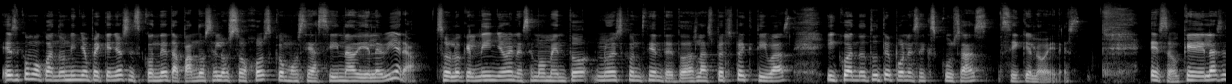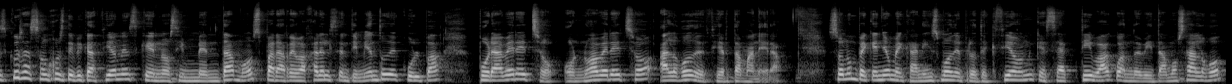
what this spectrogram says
Es como cuando un niño pequeño se esconde tapándose los ojos como si así nadie le viera, solo que el niño en ese momento no es consciente de todas las perspectivas y cuando tú te pones excusas sí que lo eres. Eso, que las excusas son justificaciones que nos inventamos para rebajar el sentimiento de culpa por haber hecho o no haber hecho algo de cierta manera. Son un pequeño mecanismo de protección que se activa cuando evitamos algo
